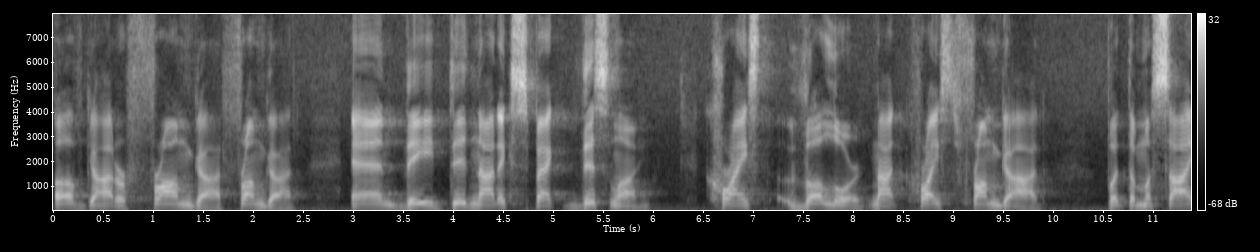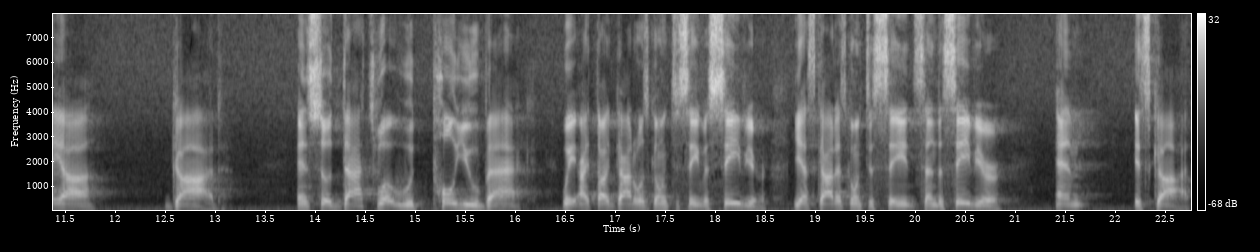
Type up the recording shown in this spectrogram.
of God or from God, from God. And they did not expect this line Christ the Lord, not Christ from God, but the Messiah God. And so that's what would pull you back. Wait, I thought God was going to save a Savior. Yes, God is going to save, send a Savior, and it's God.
